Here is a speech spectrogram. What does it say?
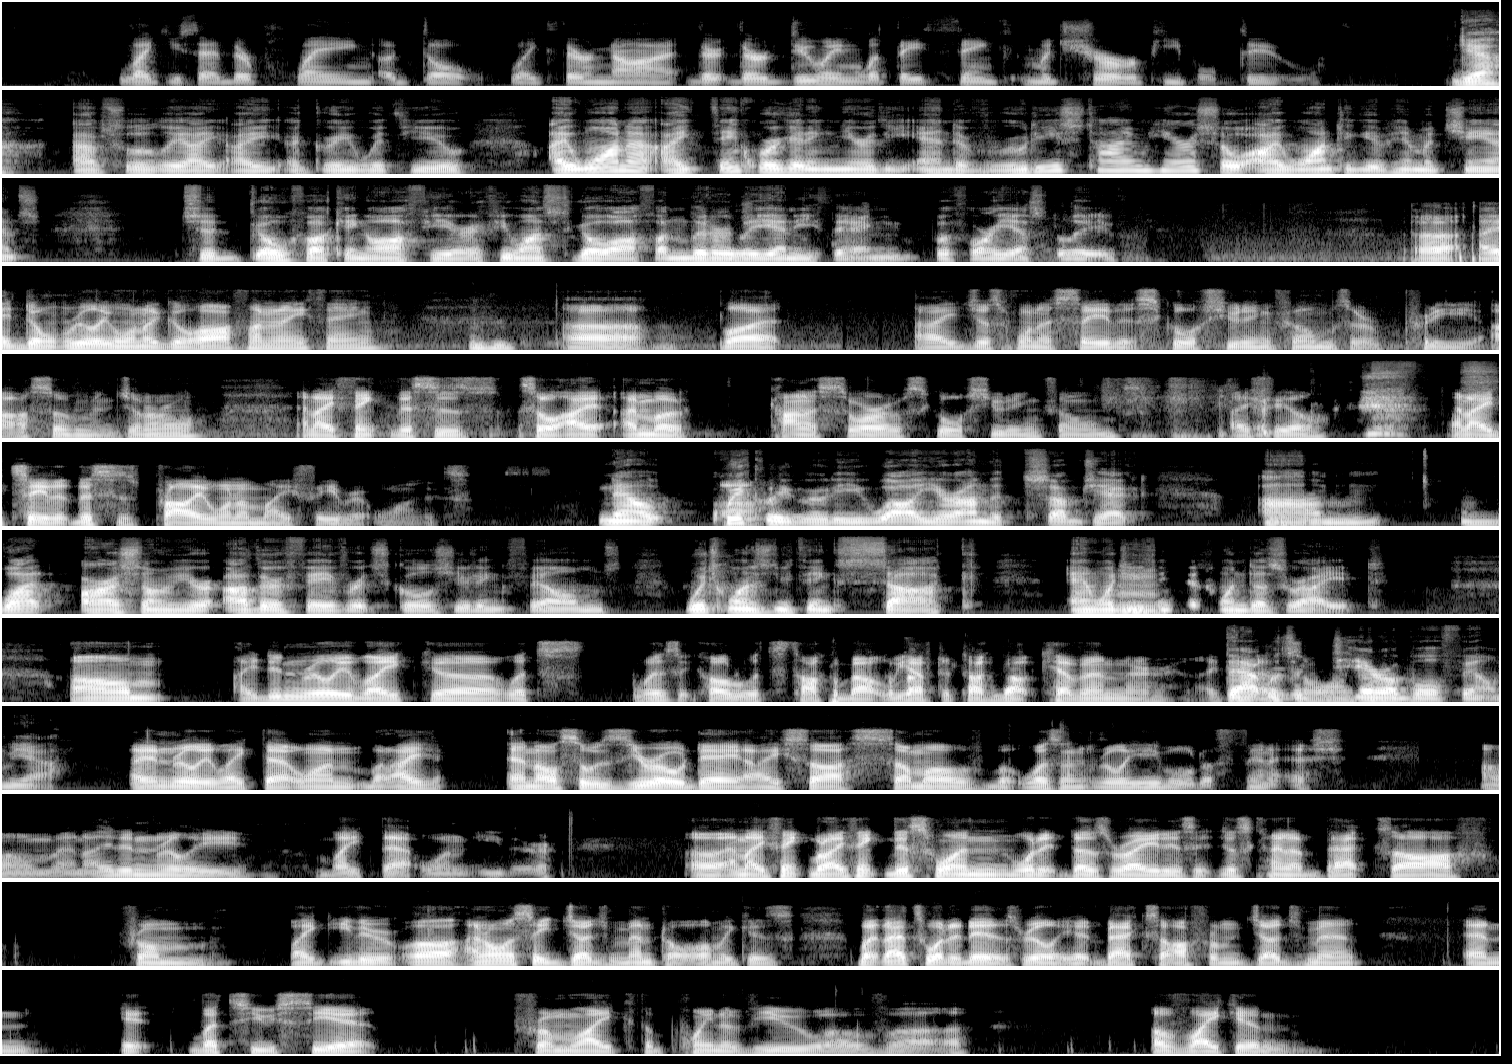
like you said they're playing adult like they're not they're they're doing what they think mature people do Yeah, absolutely. I, I agree with you. I want to, I think we're getting near the end of Rudy's time here, so I want to give him a chance to go fucking off here if he wants to go off on literally anything before he has to leave. Uh, I don't really want to go off on anything, Mhm. uh, but I just want to say that school shooting films are pretty awesome in general, and I think this is so. I I'm a connoisseur of school shooting films. I feel, and I'd say that this is probably one of my favorite ones. Now, quickly, Rudy, while you're on the subject, Mhm. um, what are some of your other favorite school shooting films? Which ones do you think suck, and what do you Hmm. think this one does right? Um, I didn't really like. Uh, let's what is it called? Let's talk about. We have to talk about Kevin, or I That that's was a terrible film. Yeah. I didn't really like that one, but I and also Zero Day I saw some of, but wasn't really able to finish. Um, and I didn't really like that one either. Uh, and I think, but I think this one, what it does right is it just kind of backs off from like either. Well, I don't want to say judgmental because, but that's what it is really. It backs off from judgment, and it lets you see it from like the point of view of uh, of like an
